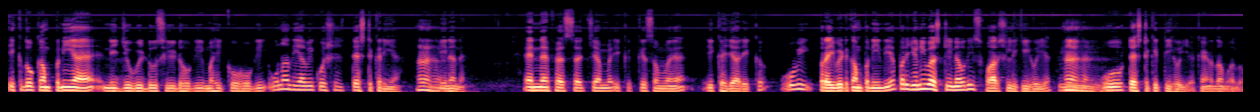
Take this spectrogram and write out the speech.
ਇੱਕ ਦੋ ਕੰਪਨੀਆਂ ਹੈ ਨੀਜੂ ਵਿਡੂ ਸੀਡ ਹੋ ਗਈ ਮਹਿਕੋ ਹੋ ਗਈ ਉਹਨਾਂ ਦੀਆਂ ਵੀ ਕੁਝ ਟੈਸਟ ਕਰੀਆਂ। ਇਹਨਾਂ ਨੇ। ਐਨਐਫਐਸਐਚਐਮ ਇੱਕ ਕਿਸਮ ਹੈ 1001 ਉਹ ਵੀ ਪ੍ਰਾਈਵੇਟ ਕੰਪਨੀ ਦੀ ਹੈ ਪਰ ਯੂਨੀਵਰਸਿਟੀ ਨੇ ਉਹਦੀ ਸਿਫਾਰਿਸ਼ ਲਿਖੀ ਹੋਈ ਹੈ। ਉਹ ਟੈਸਟ ਕੀਤੀ ਹੋਈ ਹੈ ਕਹਿਣ ਦਾ ਮਤਲਬ।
